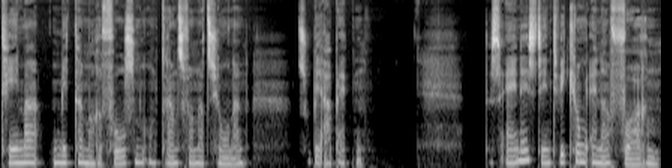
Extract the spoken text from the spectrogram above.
Thema Metamorphosen und Transformationen zu bearbeiten. Das eine ist die Entwicklung einer Form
